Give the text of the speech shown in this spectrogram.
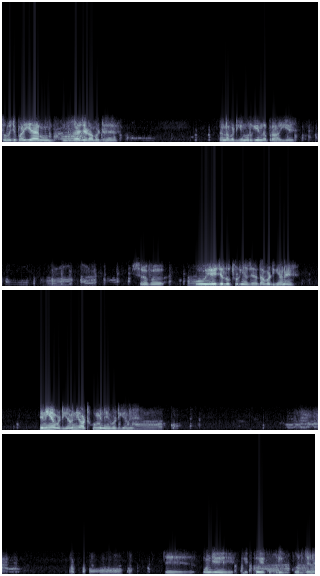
ਸੂਰਜ ਪਾਈ ਹੈ ਮੁਰਗਾ ਜਿਹੜਾ ਵੱਡਾ ਹੈ। ਇਹਨਾਂ ਵੱਡੀਆਂ ਮੁਰਗੀਆਂ ਦਾ ਭਰਾ ਹੀ ਹੈ। ਸਿਰਫ ਉਹ ਇਹ ਜਲੋ ਥੋੜੀਆਂ ਜ਼ਿਆਦਾ ਵੱਡੀਆਂ ਨੇ। ਇੰਨੀਆਂ ਵੱਡੀਆਂ ਵੀ ਨਹੀਂ 8 ਕੁ ਮਹੀਨੇ ਵੱਡੀਆਂ ਨੇ। ਤੇ ਉਂਝ ਇੱਕੋ ਹੀ ਕੁਕੜੀ ਕੁੱਟਦੇ ਨੇ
